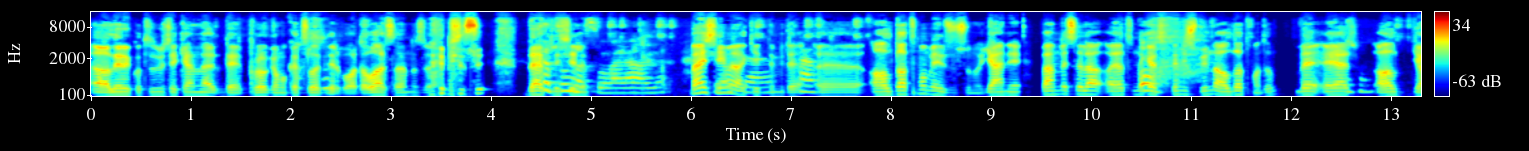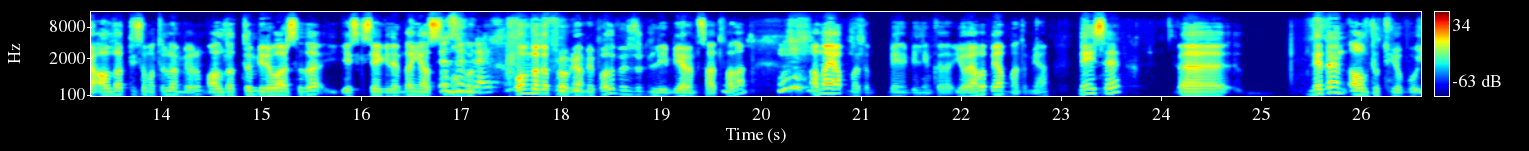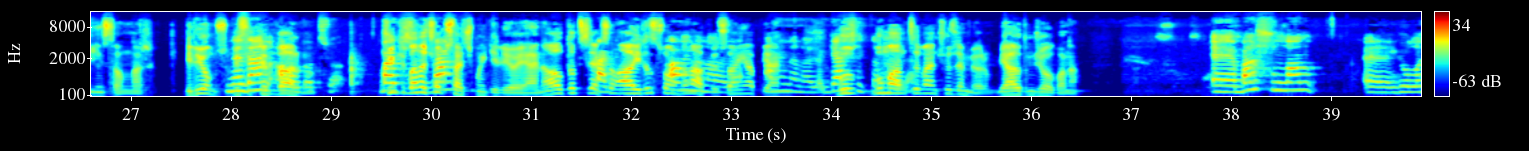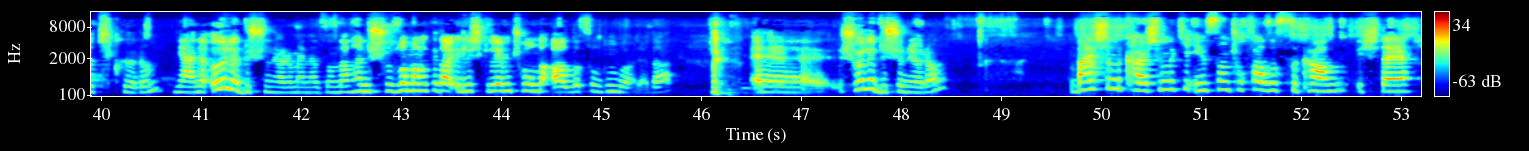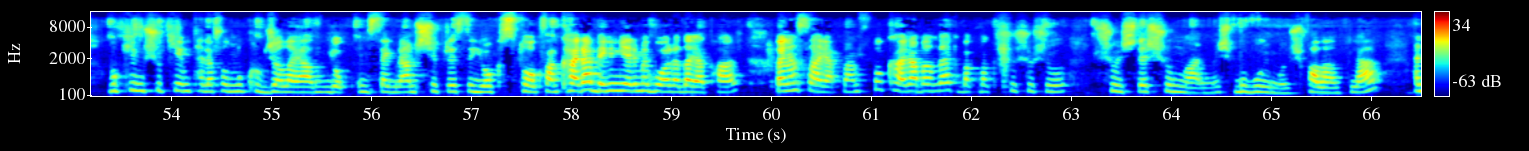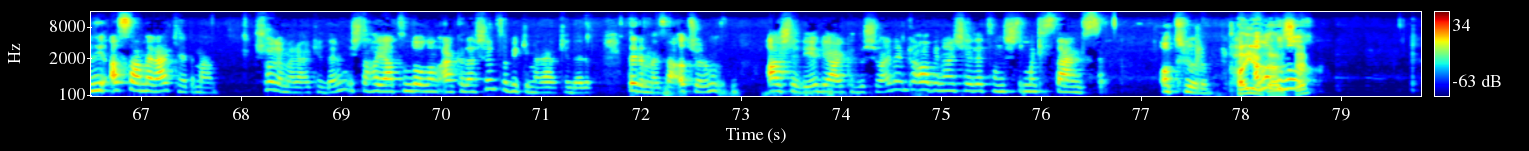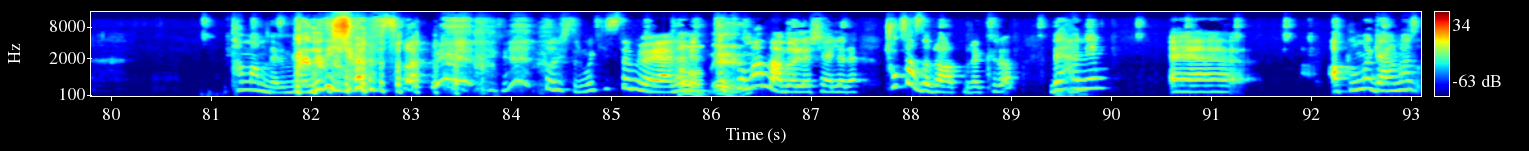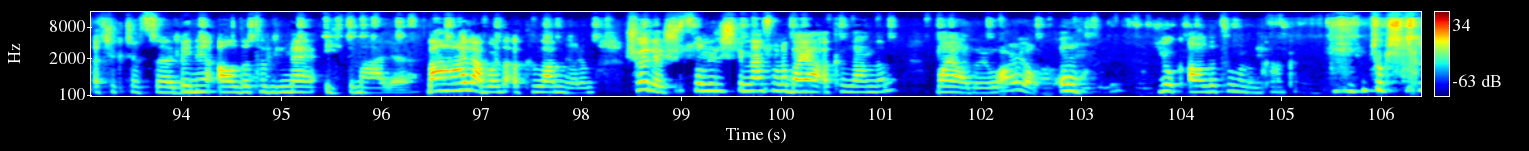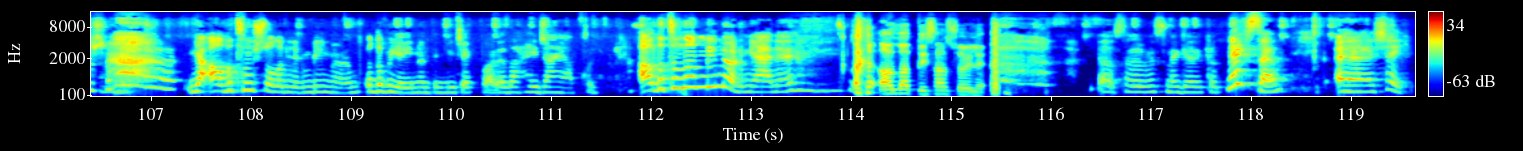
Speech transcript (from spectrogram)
Ağlayarak 31 çekenler de programa katılabilir bu arada. Varsanız öyle birisi dertleşelim. Abi. Ben şeyi Yok merak yani. ettim bir de e, aldatma mevzusunu. Yani ben mesela hayatımda Of. gerçekten hiçbirini aldatmadım ve eğer al, ya aldattıysam hatırlamıyorum. Aldattığım biri varsa da eski sevgilerimden yazsam Özür onunla, dilerim. onunla da program yapalım. Özür dileyim bir yarım saat falan. Ama yapmadım benim bildiğim kadar. Yok yap, yapmadım ya. Neyse e, neden aldatıyor bu insanlar? Biliyor musun? Bir Neden fikrin var mı? aldatıyor? Çünkü Bak bana çok ben- saçma geliyor yani. Aldatacaksan Bak, ayrıl sonra ne yapıyorsan öyle. yap yani. Aynen öyle. Bu, Gerçekten bu öyle. mantığı ben çözemiyorum. Yardımcı ol bana. Ee, ben şundan e, yola çıkıyorum. Yani öyle düşünüyorum en azından. Hani şu zamana kadar ilişkilerim çoğunda aldatıldım bu arada. Ee, şöyle düşünüyorum. Ben şimdi karşımdaki insanı çok fazla sıkan, işte bu kim şu kim telefonunu kurcalayan, yok Instagram şifresi, yok stalk falan. Kayra benim yerime bu arada yapar. Ben asla yapmam stalk. Kayra bana der ki bak bak şu şu şu, şu işte şun varmış, bu buymuş falan filan. Hani asla merak etmem. Şöyle merak ederim. İşte hayatımda olan arkadaşlarım tabii ki merak ederim. Derim mesela atıyorum Ayşe diye bir arkadaşı var. Derim ki abi beni Ayşe'yle tanıştırmak ister misin? Atıyorum. Hayır Ama derse. bunu tamam derim yani ne diyeceğim? Tanıştırmak istemiyor yani. Tamam, hani ee? takılmam ben böyle şeylere. Çok fazla rahat bırakırım. Ve hani eee, aklıma gelmez açıkçası beni aldatabilme ihtimali. Ben hala bu arada akıllanmıyorum. Şöyle şu son ilişkimden sonra bayağı akıllandım. Bayağı böyle var ya. Oh. Yok aldatılmadım kanka. Çok şükür. ya aldatılmış da olabilirim bilmiyorum. O da bu yayını dinleyecek bu arada. Heyecan yaptım. Aldatıldığımı bilmiyorum yani. Anlattıysan söyle. Ya söylemesine gerek yok. Neyse. Ee, şey.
